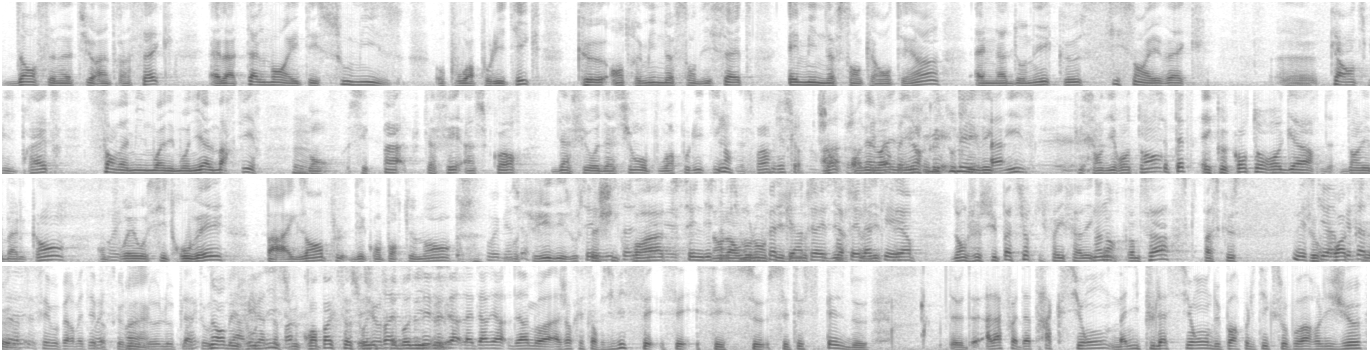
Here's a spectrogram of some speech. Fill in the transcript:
dans sa nature intrinsèque, elle a tellement été soumise au pouvoir politique que entre 1917 et 1941, elle n'a donné que 600 évêques, 40 euh, 000 prêtres, 120 000 moines et moniales martyrs. Bon, hmm. Bon, c'est pas tout à fait un score d'inféodation au pouvoir politique, n'est-ce pas Bien sûr. Hein, on aimerait d'ailleurs que toutes les églises puissent en dire autant, et que quand on regarde dans les Balkans, on pourrait aussi trouver par exemple, des comportements au sujet des oustachis croates, dans leur volonté génocidaire sur les Serbes. Donc je ne suis pas sûr qu'il faille faire des comptes comme ça, parce que mais je crois que... Si vous permettez, parce que le, plateau... Non, mais je vous dis, je ne crois pas que ça soit une très bonne idée. La dernière, dernière mot à Jean-Christian Posivis, c'est cette espèce de, à la fois d'attraction, manipulation du pouvoir politique sur le pouvoir religieux,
